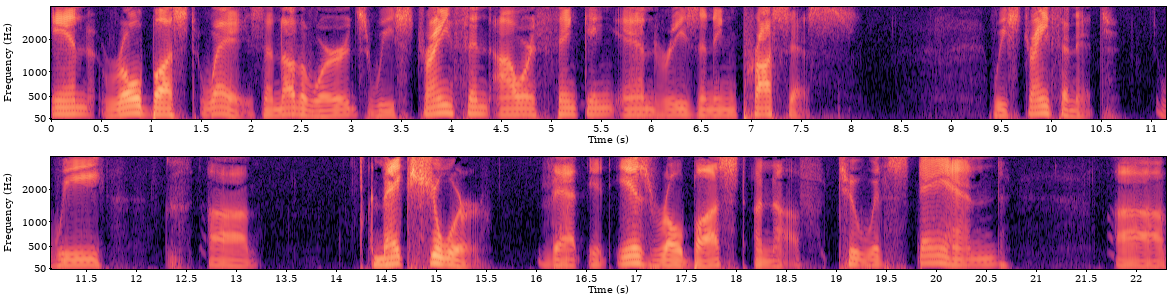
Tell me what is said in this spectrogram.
in robust ways. In other words, we strengthen our thinking and reasoning process. We strengthen it. We uh, make sure that it is robust enough to withstand uh,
